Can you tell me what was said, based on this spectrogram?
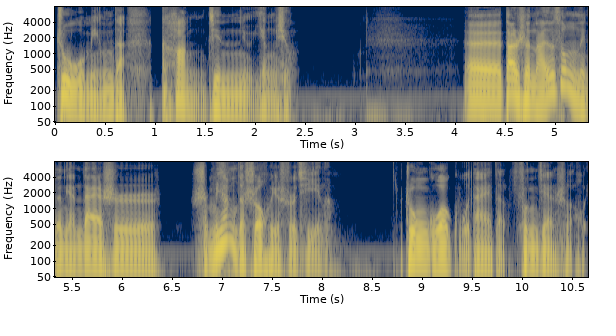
著名的抗金女英雄。呃，但是南宋那个年代是什么样的社会时期呢？中国古代的封建社会，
